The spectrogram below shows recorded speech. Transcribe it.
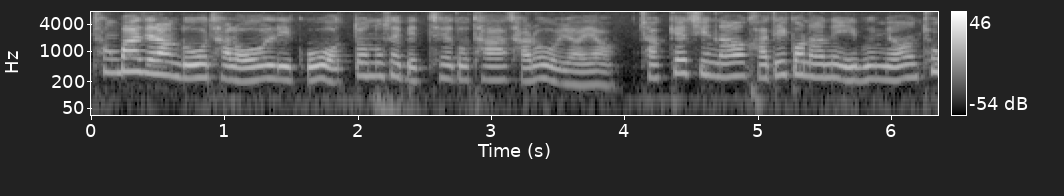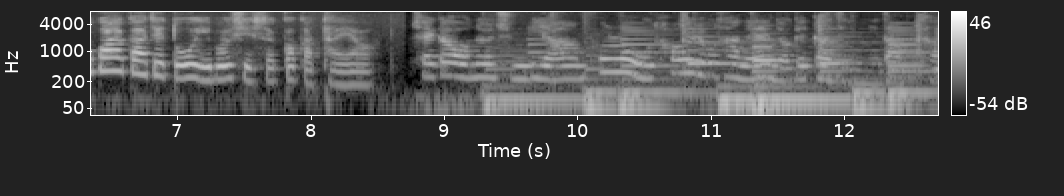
청바지랑도 잘 어울리고 어떤 옷에 매치해도 다 잘 어울려요. 자켓이나 가디건 안에 입으면 초가을까지도 입을 수 있을 것 같아요. 제가 오늘 준비한 폴로 옷 하울리고 사는 여기까지입니다. 자,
